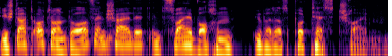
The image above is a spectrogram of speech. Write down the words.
Die Stadt Otterndorf entscheidet in zwei Wochen über das Protestschreiben.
